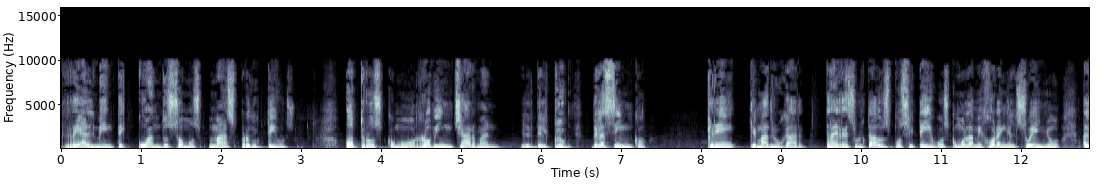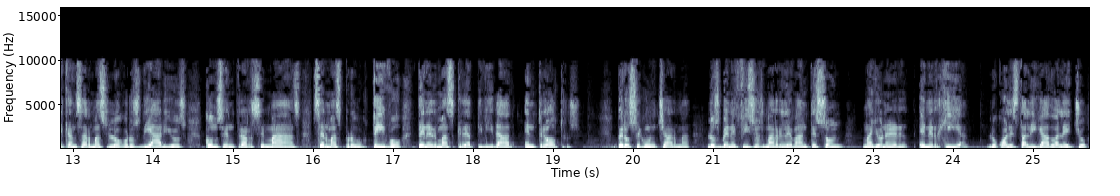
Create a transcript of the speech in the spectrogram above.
realmente cuándo somos más productivos. Otros, como Robin Charman, el del Club de las 5, cree que madrugar trae resultados positivos como la mejora en el sueño, alcanzar más logros diarios, concentrarse más, ser más productivo, tener más creatividad, entre otros. Pero según Charma, los beneficios más relevantes son mayor energía, lo cual está ligado al hecho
